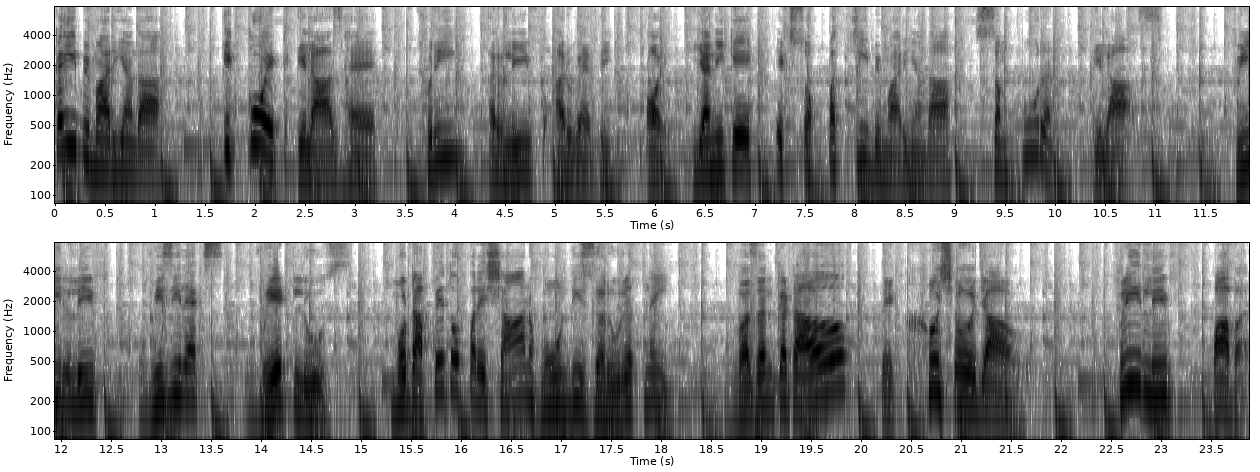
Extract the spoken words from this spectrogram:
ਕਈ ਬਿਮਾਰੀਆਂ ਦਾ ਇੱਕੋ ਇੱਕ ਇਲਾਜ ਹੈ ਫ੍ਰੀ ਰਿਲੀਫ ਆਯੁਰਵੈਦਿਕ ਆਇਲ ਯਾਨੀ ਕਿ 125 ਬਿਮਾਰੀਆਂ ਦਾ ਸੰਪੂਰਨ ਇਲਾਜ। ਫ੍ਰੀ ਰਿਲੀਫ ਵਿਜ਼ੀਲੈਕਸ weight ਲੂਜ਼ ਮੋਟਾਪੇ ਤੋਂ ਪਰੇਸ਼ਾਨ ਹੋਣ ਦੀ ਜ਼ਰੂਰਤ ਨਹੀਂ। ਵਜ਼ਨ ਘਟਾਓ ਤੇ ਖੁਸ਼ ਹੋ ਜਾਓ। ਫ੍ਰੀ ਰਿਲੀਫ ਪਾਵਰ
